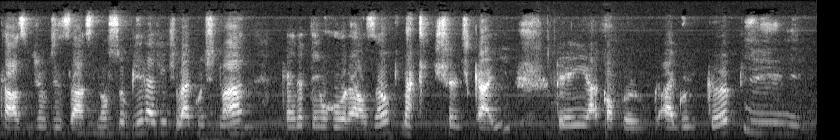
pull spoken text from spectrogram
caso de um desastre não subir, né, a gente vai continuar. Que ainda tem o Ruralzão, que não tem chance de cair. Tem a Copa, a Green Cup e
